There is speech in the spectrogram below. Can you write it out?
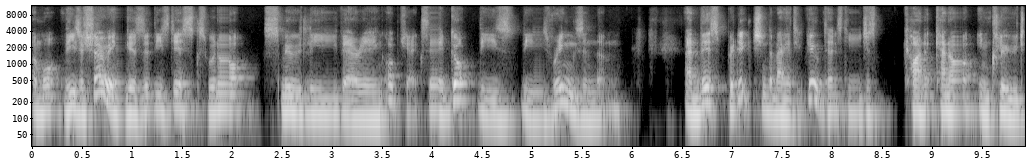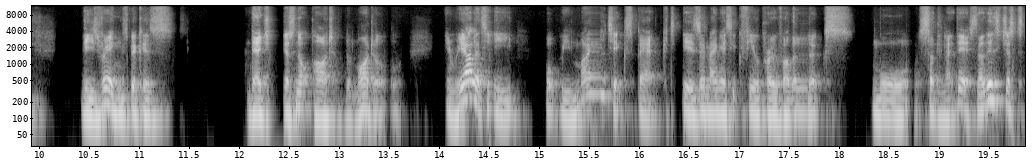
And what these are showing is that these disks were not smoothly varying objects. They've got these, these rings in them. And this prediction of the magnetic field density just cannot, cannot include these rings because they're just not part of the model. In reality, what we might expect is a magnetic field profile that looks more something like this. Now, this is just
